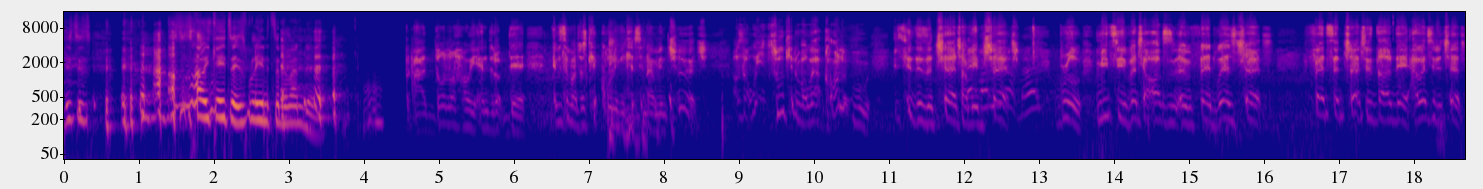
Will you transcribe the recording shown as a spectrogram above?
This is this is how he came to explain it to the man. Then. I don't know how he ended up there. Every time I just kept calling him, he kept saying, I'm in church. I was like, what are you talking about? We're at Carnival. He said, there's a church. I'm in church. Bro, me too. Eventually I asked um, Fed, where's church? Fed said church is down there. I went to the church.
